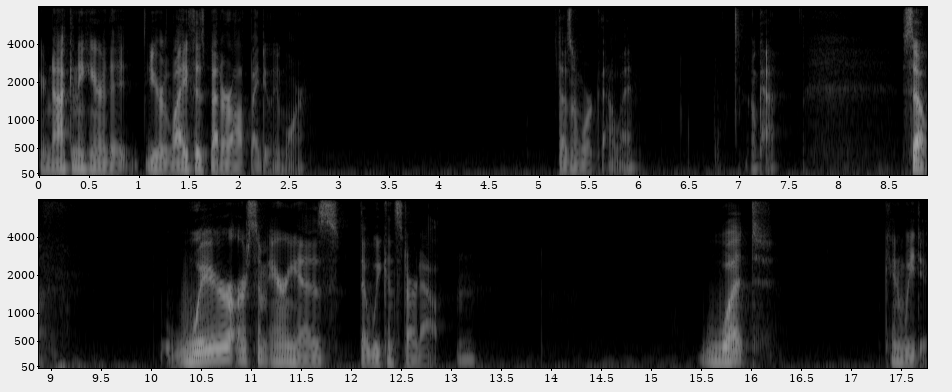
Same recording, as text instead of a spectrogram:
You're not going to hear that your life is better off by doing more. Doesn't work that way. Okay. So, where are some areas that we can start out? What can we do?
